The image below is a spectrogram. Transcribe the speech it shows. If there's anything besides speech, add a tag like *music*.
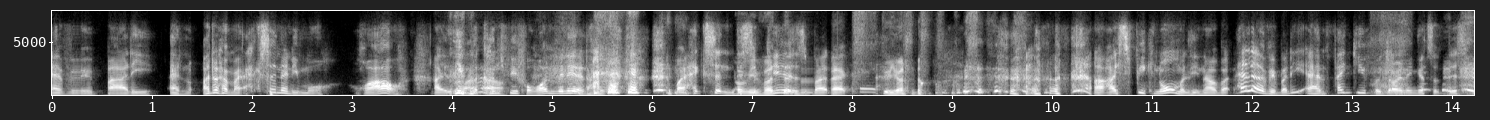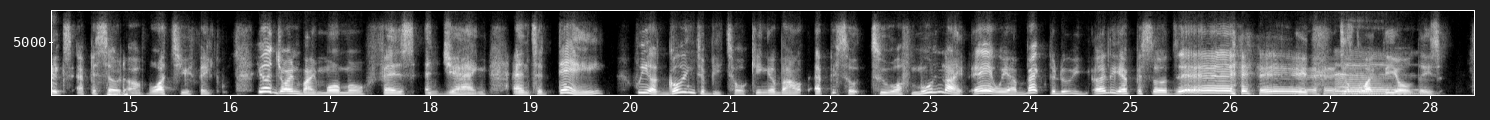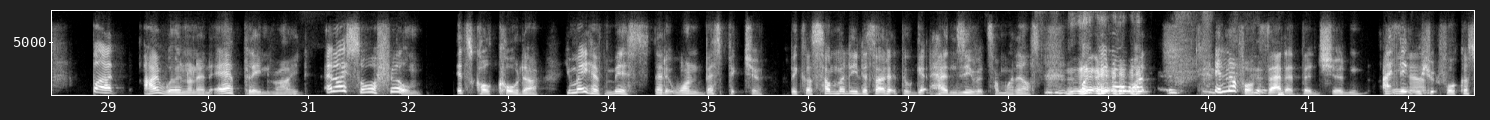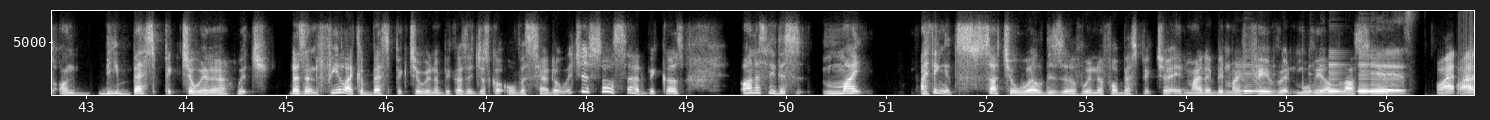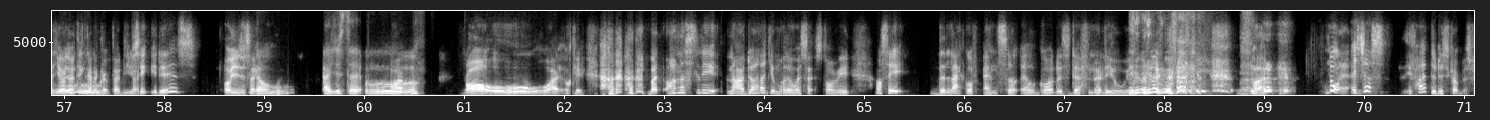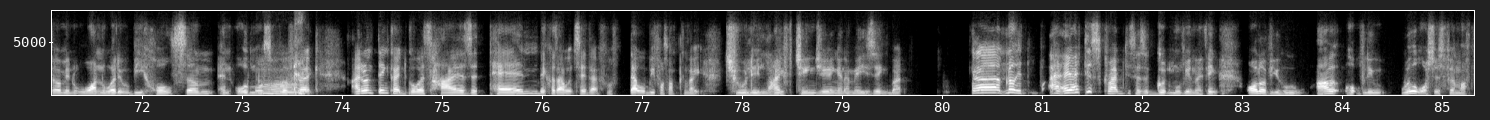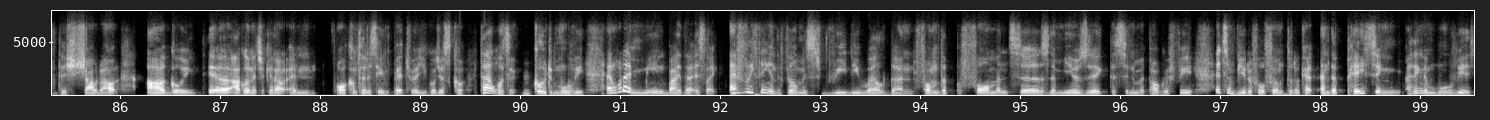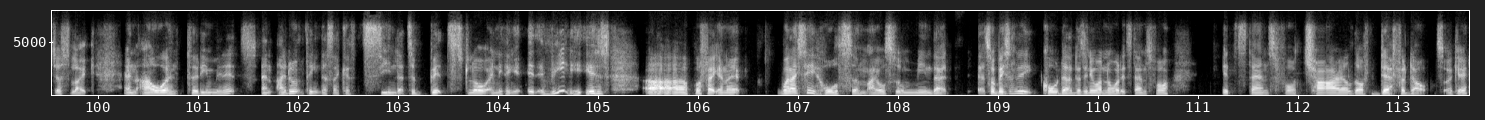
everybody. And I don't have my accent anymore. Wow. I leave the Wow. country for one minute and I, *laughs* my accent You're disappears, but back to your Uh, *laughs* I speak normally now, but hello everybody, and thank you for joining us on this week's episode of What You Think. You're joined by Momo, Fez, and Jang, and today we are going to be talking about episode two of Moon Knight. Hey, we are back to doing early episodes. Hey, Hey, just like the old days. But I went on an airplane ride and I saw a film. It's called Coda. You may have missed that it won Best Picture because somebody *laughs* decided to get handsy with someone else. But you know what? *laughs* Enough of that attention. I think Yeah. we should focus on the best picture winner, which doesn't feel like a best picture winner because it just got overshadowed, which is so sad because honestly, this might. I think it's such a well-deserved winner for Best Picture. It might have been my It favorite movie of last year. is. What? Uh, you're, you're thinking kind of Ooh. crypto. Did you say it is? Or you just like, No. ooh? I just said, *laughs* ooh. Oh, I, okay. *laughs* but honestly, no, I don't like it more than West Side Story. I'll say the lack of Ansel Elgort is definitely a win. *laughs* but no, it's just if I had to describe this film in one word, it would be wholesome and almost Aw. perfect. I don't think I'd go as high as a ten because I would say that for, that would be for something like truly life changing and amazing. But uh, no, it, I, I describe this as a good movie, and I think all of you who are hopefully will watch this film after this shout out are going uh, are going to check it out and all come to the same page where you go just go that was a good movie. And what I mean by that is like everything in the film is really well done, from the performances, the music, the cinematography. It's a beautiful film to look at, and the pacing. I think the movie is just like an hour and thirty minutes, and I don't think there's like a scene that's a bit slow. or Anything. It, it really is uh perfect. And I when I say wholesome, I also mean that so basically coda does anyone know what it stands for? It stands for child of deaf adults okay?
